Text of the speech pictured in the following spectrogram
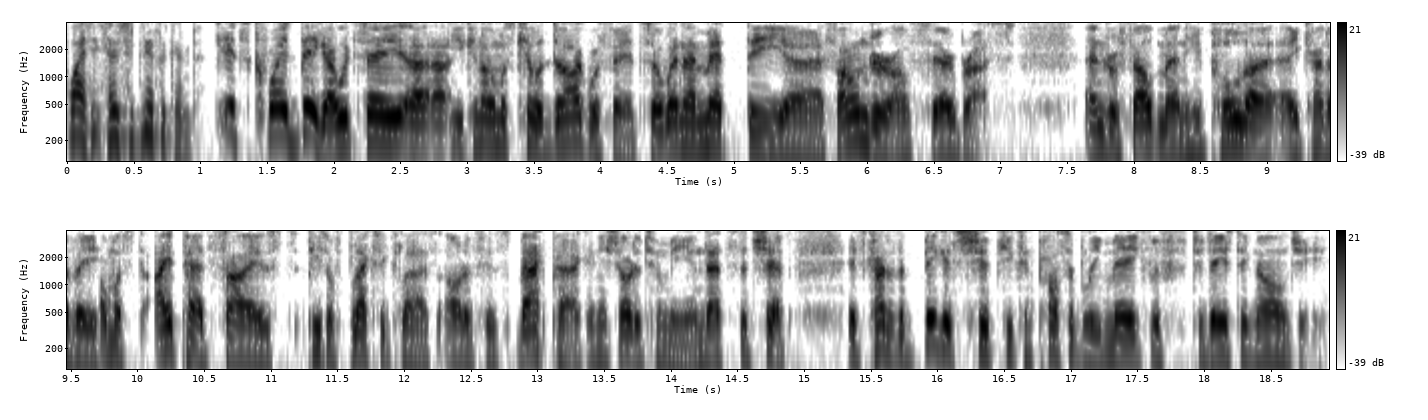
Why is it so significant? It's quite big. I would say uh, uh, you can almost kill a dog with it. So, when I met the uh, founder of Cerebras, Andrew Feldman, he pulled a, a kind of a almost iPad-sized piece of plexiglass out of his backpack and he showed it to me, and that's the chip. It's kind of the biggest chip you can possibly make with today's technology.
